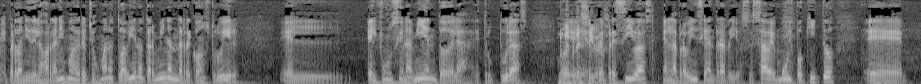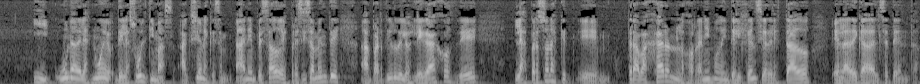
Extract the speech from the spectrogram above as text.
eh, perdón, y de los organismos de derechos humanos todavía no terminan de reconstruir el, el funcionamiento de las estructuras eh, Represivas. represivas en la provincia de Entre Ríos. Se sabe muy poquito. Y una de las nue- de las últimas acciones que se han empezado es precisamente a partir de los legajos de las personas que eh, trabajaron en los organismos de inteligencia del Estado en la década del 70.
